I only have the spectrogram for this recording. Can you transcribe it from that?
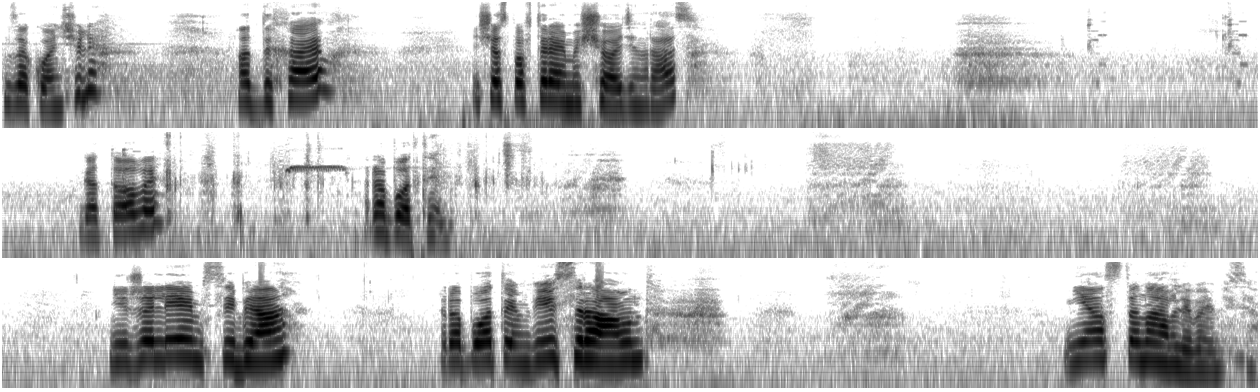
Закончили отдыхаем. И сейчас повторяем еще один раз. Готовы? Работаем. Не жалеем себя. Работаем весь раунд. Не останавливаемся.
